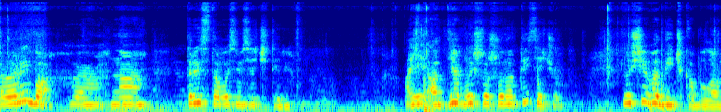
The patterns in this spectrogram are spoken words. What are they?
Е, Риба е, на 384. А, як вийшло, що на 1000? Ну, ще водичка була.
